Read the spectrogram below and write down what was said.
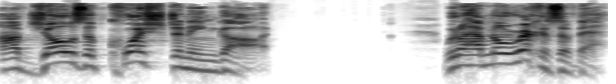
of Joseph questioning God. We don't have no records of that.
